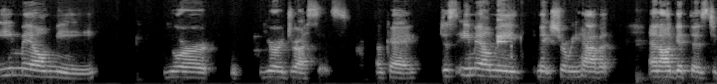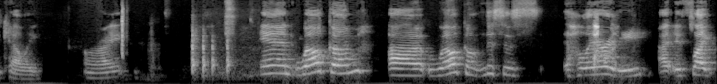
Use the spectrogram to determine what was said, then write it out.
email me your, your addresses, okay? Just email me, make sure we have it, and I'll get those to Kelly, all right? And welcome, uh, welcome, this is hilarity. Uh, It's like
